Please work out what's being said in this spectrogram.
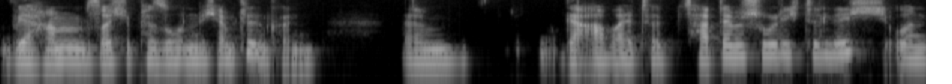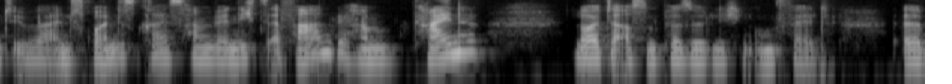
wir haben solche Personen nicht ermitteln können. Ähm, gearbeitet hat der Beschuldigte nicht und über einen Freundeskreis haben wir nichts erfahren. Wir haben keine Leute aus dem persönlichen Umfeld äh,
